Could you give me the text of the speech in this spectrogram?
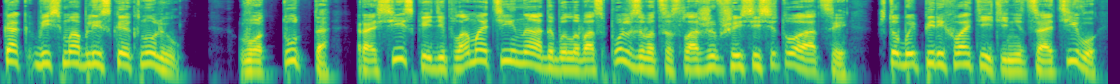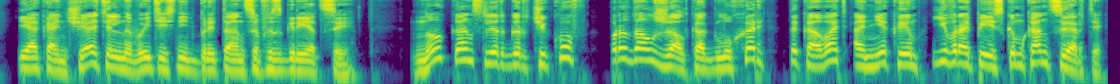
как весьма близкое к нулю. Вот тут-то российской дипломатии надо было воспользоваться сложившейся ситуацией, чтобы перехватить инициативу и окончательно вытеснить британцев из Греции. Но канцлер Горчаков продолжал как глухарь таковать о некоем европейском концерте,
